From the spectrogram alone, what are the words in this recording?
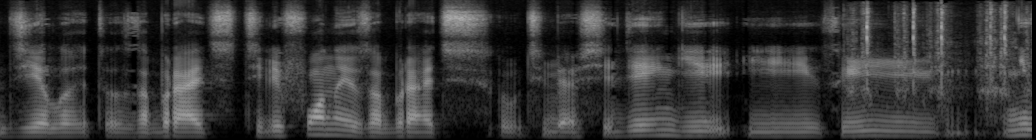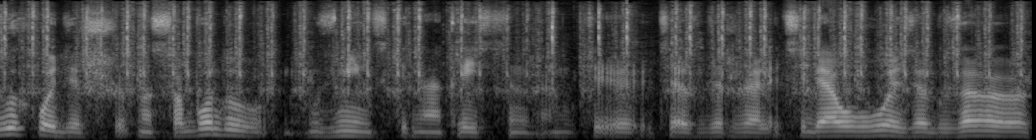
дело это забрать телефоны, забрать у тебя все деньги, и ты не выходишь на свободу в Минске на Крестина, тебя задержали. Тебя увозят за,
